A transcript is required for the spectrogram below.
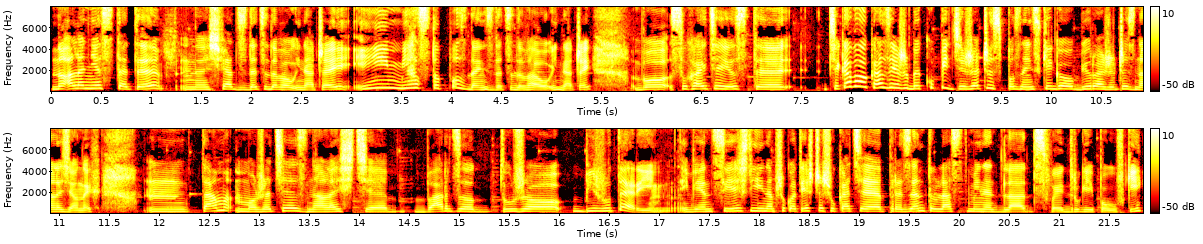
No ale niestety świat zdecydował inaczej i miasto Poznań zdecydowało inaczej, bo słuchajcie, jest e, ciekawa okazja, żeby kupić rzeczy z poznańskiego biura rzeczy znalezionych. Mm, tam możecie znaleźć e, bardzo dużo biżuterii, więc jeśli na przykład jeszcze szukacie prezentu last minute dla swojej drugiej połówki,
